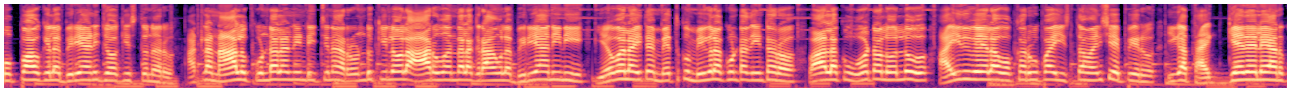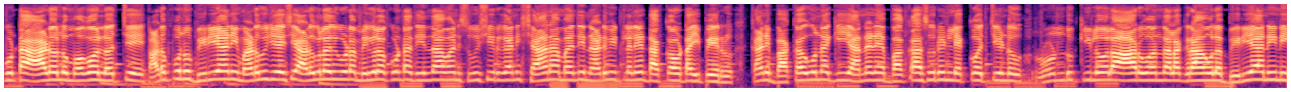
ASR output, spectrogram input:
ముప్పావు కిలో బిర్యానీ జోకిస్తున్నారు. అట్లా నాలుగు కుండల నుండి ఇచ్చిన రెండు కిలోల ఆరు వందల గ్రాముల బిర్యానీని ఎవరైతే మెతుకు మిగులకుండా తింటారో వాళ్ళకు హోటల్ వాళ్ళు ఐదు వేల ఒక్క రూపాయి ఇస్తామని చెప్పారు ఇక తగ్గేదేలే అనుకుంటా ఆడోళ్ళు మగోళ్ళు వచ్చి కడుపును బిర్యానీ మడుగు చేసి అడుగులది కూడా మిగులకుండా తిందామని చూసిరు కానీ చాలా మంది నడుమిట్లనే డక్అవుట్ అయిపోయారు కానీ బక్కగున్న గీ అన్ననే బకాసురుని లెక్క వచ్చిండు రెండు కిలోల ఆరు వందల గ్రాముల బిర్యానీని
